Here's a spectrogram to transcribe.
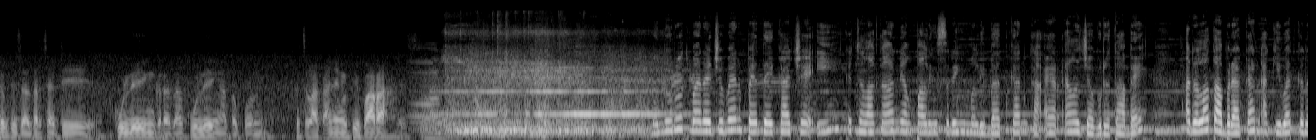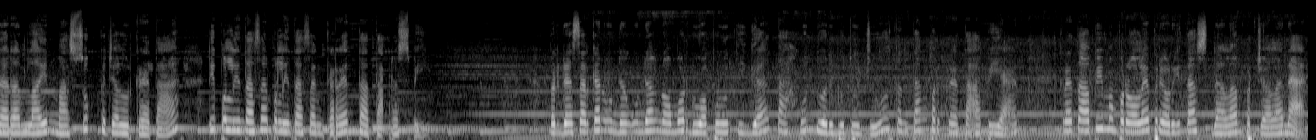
itu bisa terjadi guling kereta guling ataupun kecelakaan yang lebih parah istilahnya. Menurut manajemen PT KCI, kecelakaan yang paling sering melibatkan KRL Jabodetabek adalah tabrakan akibat kendaraan lain masuk ke jalur kereta di perlintasan-perlintasan kereta tak resmi. Berdasarkan Undang-Undang Nomor 23 Tahun 2007 tentang Perkeretaapian, kereta api memperoleh prioritas dalam perjalanan.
